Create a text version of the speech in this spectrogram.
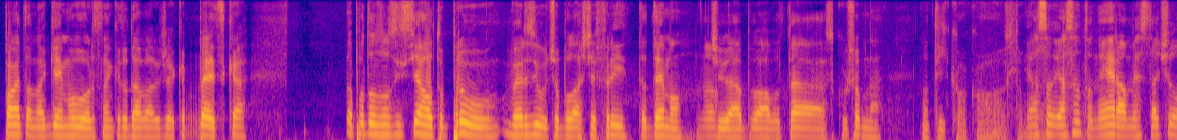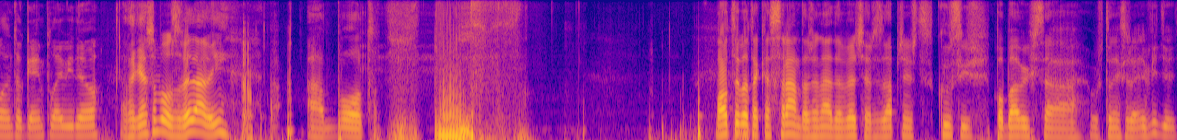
pamätám na Game Awards, tam keď to dávali, že aká pecka. A potom som si stiahol tú prvú verziu, čo bola ešte free, tá demo, no. či alebo, tá skúšobná. No ty kokos, to ja, bolo. som, ja som to nehral, mne stačilo len to gameplay video. A tak ja som bol zvedavý a, a bolo to... Mal to iba taká sranda, že na jeden večer zapneš, skúsiš, pobavíš sa a už to nechceš ani vidieť.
